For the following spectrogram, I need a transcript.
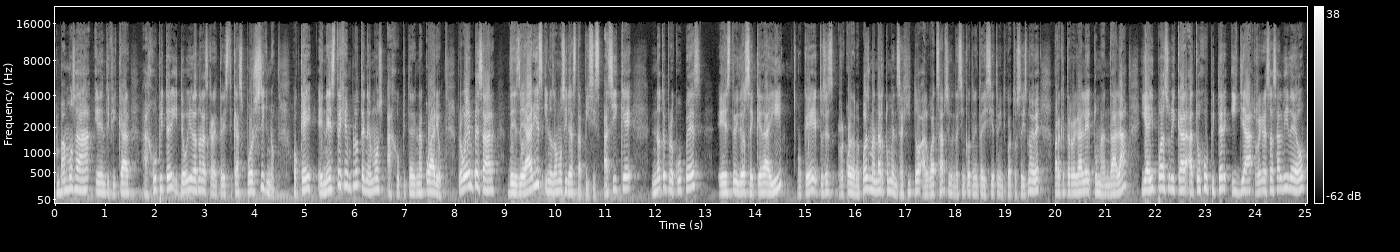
vamos a identificar a Júpiter y te voy dando las características por signo, ¿ok? En este ejemplo tenemos a Júpiter en Acuario, pero voy a empezar desde Aries y nos vamos a ir hasta Pisces, así que no te preocupes, este video se queda ahí, ¿ok? Entonces recuerda, me puedes mandar tu mensajito al WhatsApp 55 37 24 69 para que te regale tu mandala y ahí puedas ubicar a tu Júpiter y ya regresas al video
